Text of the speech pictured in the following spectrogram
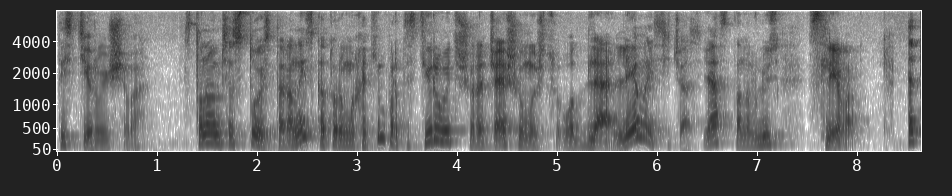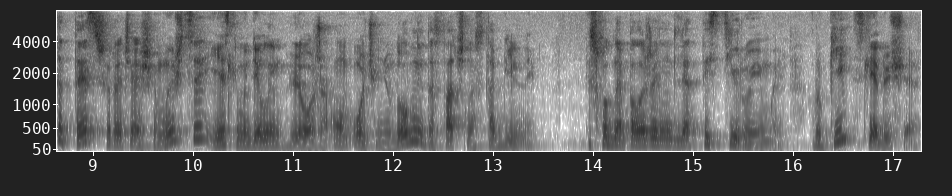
тестирующего. Становимся с той стороны, с которой мы хотим протестировать широчайшую мышцу. Вот для левой сейчас я становлюсь слева. Это тест широчайшей мышцы, если мы делаем лежа. Он очень удобный, достаточно стабильный. Исходное положение для тестируемой руки следующее.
